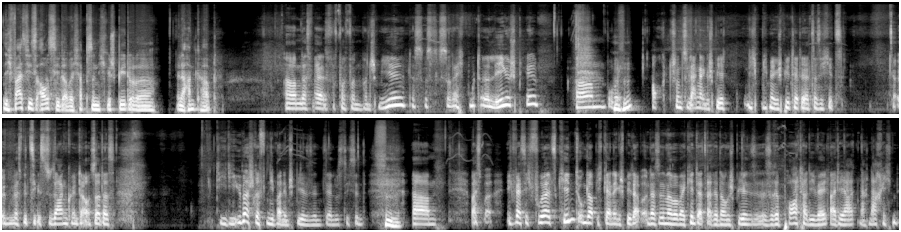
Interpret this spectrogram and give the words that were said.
ich weiß, wie es aussieht, aber ich habe es nicht gespielt oder in der Hand gehabt. Ähm, das war von, von, von Schmiel, das ist, ist ein recht gutes Legespiel, ähm, wo mhm. ich auch schon zu lange gespielt, nicht, nicht mehr gespielt hätte, als dass ich jetzt irgendwas Witziges zu sagen könnte, außer dass die, die Überschriften, die bei dem Spiel sind, sehr lustig sind. Mhm. Ähm, was ich weiß, ich früher als Kind unglaublich gerne gespielt habe, und das sind wir aber bei Kindheitserinnerungsspielen, das ist Reporter, die weltweite Jagd nach Nachrichten,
